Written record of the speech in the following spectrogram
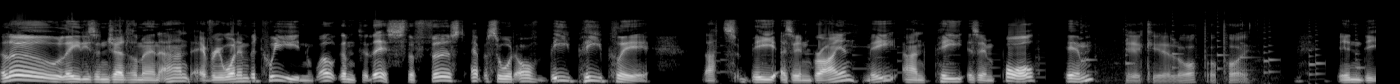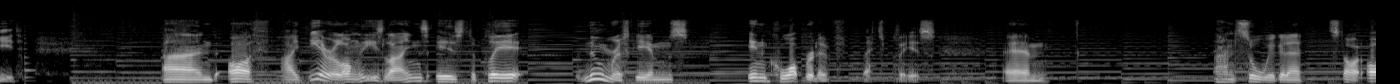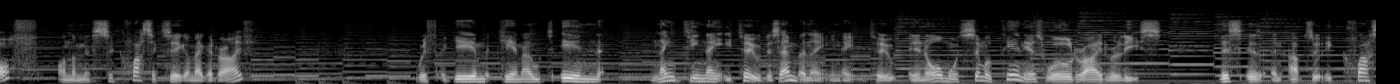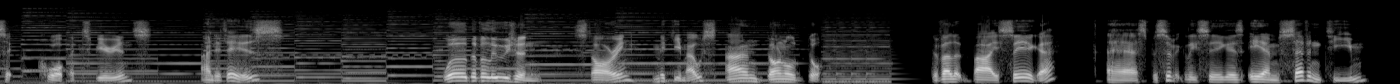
Hello, ladies and gentlemen, and everyone in between. Welcome to this, the first episode of BP Play. That's B as in Brian, me, and P as in Paul, him. aka Lorp or Poi. Indeed. And our idea along these lines is to play numerous games in cooperative Let's Plays. Um, and so we're going to start off on the classic Sega Mega Drive with a game that came out in 1992, December 1992, in an almost simultaneous worldwide release. This is an absolutely classic co op experience, and it is. World of Illusion, starring Mickey Mouse and Donald Duck. Developed by Sega, uh, specifically Sega's AM7 team,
